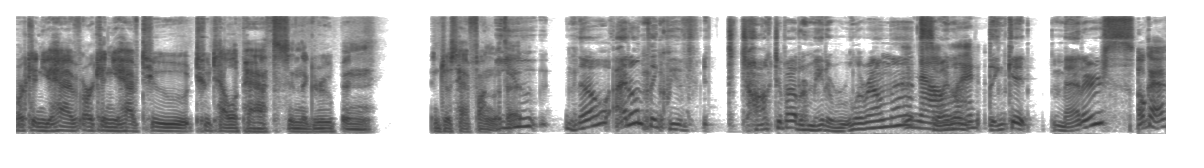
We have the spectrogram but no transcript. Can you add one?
Or can you have or can you have two two telepaths in the group and and just have fun with it? No, I don't think we've talked about or made a rule around that. so I don't I- think it matters. Okay.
